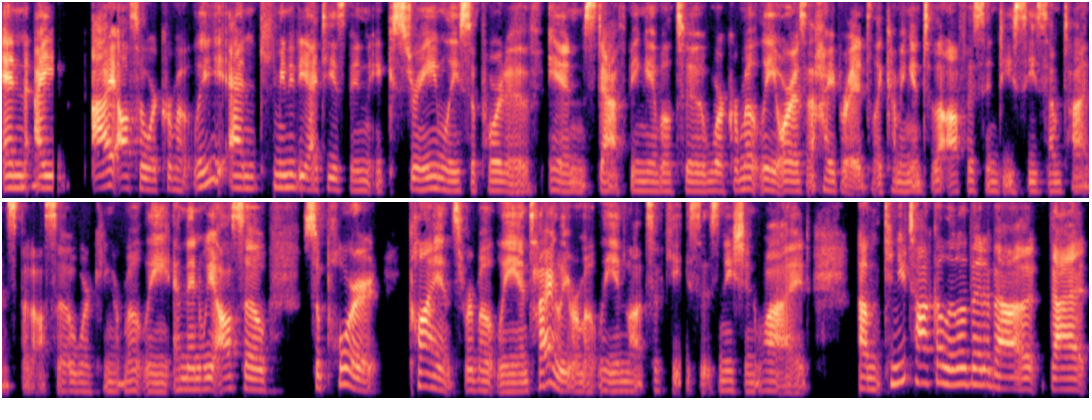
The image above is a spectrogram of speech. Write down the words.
And mm-hmm. I I also work remotely and community IT has been extremely supportive in staff being able to work remotely or as a hybrid, like coming into the office in DC sometimes, but also working remotely. And then we also support clients remotely, entirely remotely in lots of cases nationwide. Um, can you talk a little bit about that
